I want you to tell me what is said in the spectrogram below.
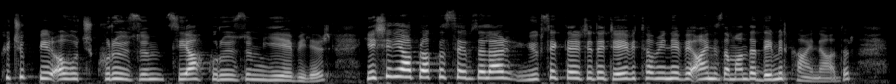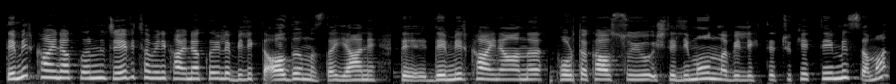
küçük bir avuç kuru üzüm, siyah kuru üzüm yiyebilir. Yeşil yapraklı sebzeler yüksek derecede C vitamini ve aynı zamanda demir kaynağıdır. Demir kaynaklarını C vitamini kaynaklarıyla birlikte aldığımızda yani de- demir kaynağını portakal suyu, işte limonla birlikte tükettiğimiz zaman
